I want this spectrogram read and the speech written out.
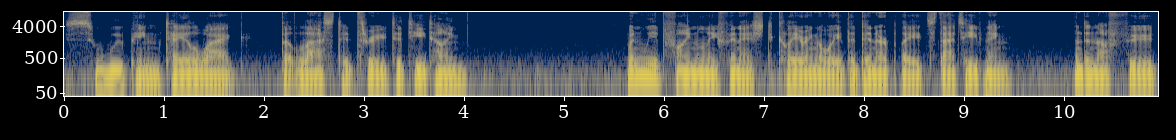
swooping tail wag that lasted through to tea time. When we had finally finished clearing away the dinner plates that evening, and enough food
